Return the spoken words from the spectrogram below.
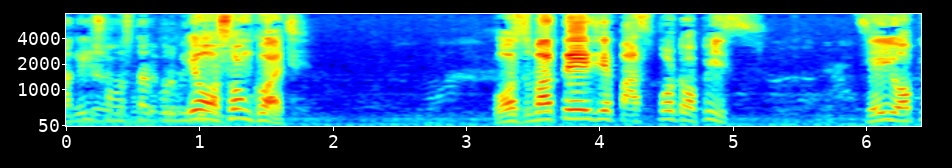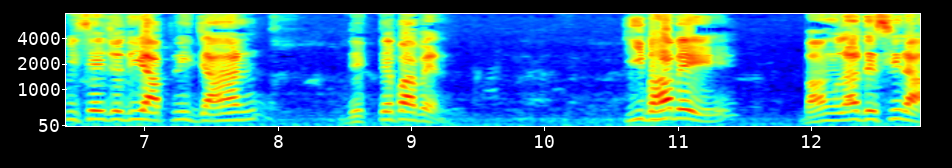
আগেই সংস্থার কর্মী এ অসংখ্য আছে। কসবাতে যে পাসপোর্ট অফিস সেই অফিসে যদি আপনি যান দেখতে পাবেন কীভাবে বাংলাদেশিরা,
